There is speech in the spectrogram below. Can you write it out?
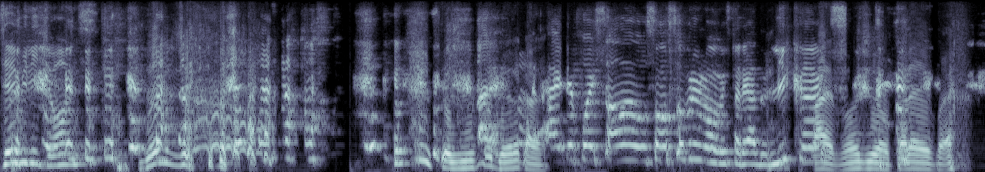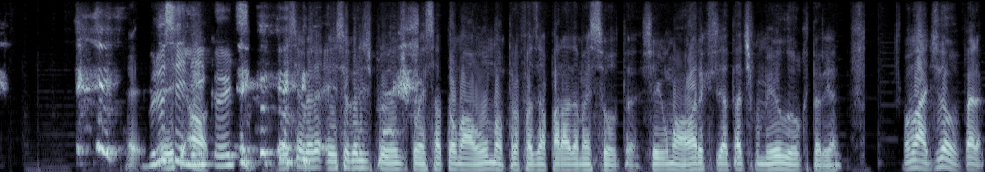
Jamie Lee Jones. Jamie Lee Jones. Vocês me fuderam, cara. Aí depois só, só o sobrenome, tá ligado? Lee Curtis. Vai, bom dia, pera aí, pai. Bruce esse, Lee Curtis. Esse é, esse é o grande problema de começar a tomar uma pra fazer a parada mais solta. Chega uma hora que já tá, tipo, meio louco, tá ligado? Vamos lá, de novo, pera.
